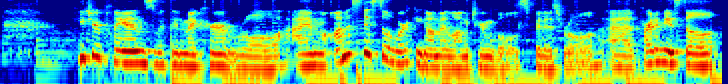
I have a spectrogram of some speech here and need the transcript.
Future plans within my current role. I'm honestly still working on my long term goals for this role. Uh, part of me still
